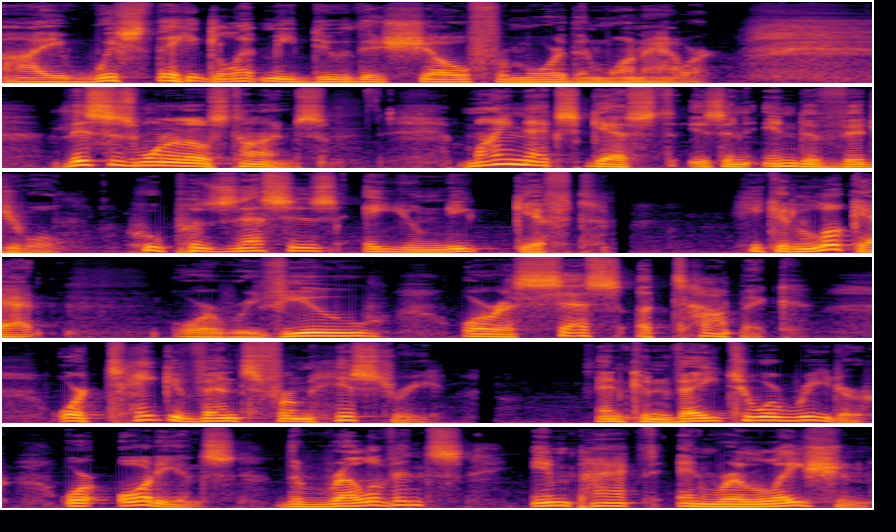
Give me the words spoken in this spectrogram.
I wish they'd let me do this show for more than one hour. This is one of those times. My next guest is an individual who possesses a unique gift. He can look at, or review, or assess a topic, or take events from history and convey to a reader or audience the relevance, impact, and relation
